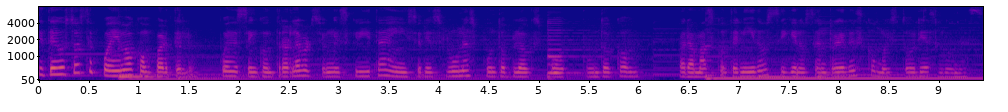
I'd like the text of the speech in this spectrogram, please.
Si te gustó este poema, compártelo. Puedes encontrar la versión escrita en historiaslunas.blogspot.com. Para más contenido, síguenos en redes como Historias Lunas.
